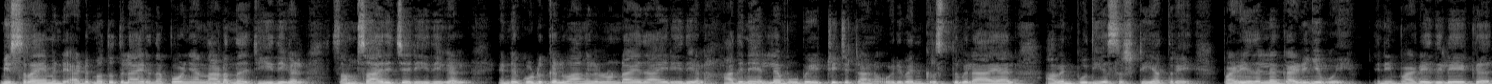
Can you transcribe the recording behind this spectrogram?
മിശ്രയമിന്റെ അടിമത്വത്തിലായിരുന്നപ്പോൾ ഞാൻ നടന്ന രീതികൾ സംസാരിച്ച രീതികൾ എന്റെ കൊടുക്കൽ വാങ്ങലുണ്ടായതായ രീതികൾ അതിനെയെല്ലാം ഉപേക്ഷിച്ചിട്ടാണ് ഒരുവൻ ക്രിസ്തുവിലായാൽ അവൻ പുതിയ സൃഷ്ടി അത്രേ. പഴയതെല്ലാം കഴിഞ്ഞുപോയി. ഇനിയും പഴയതിലേക്ക്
